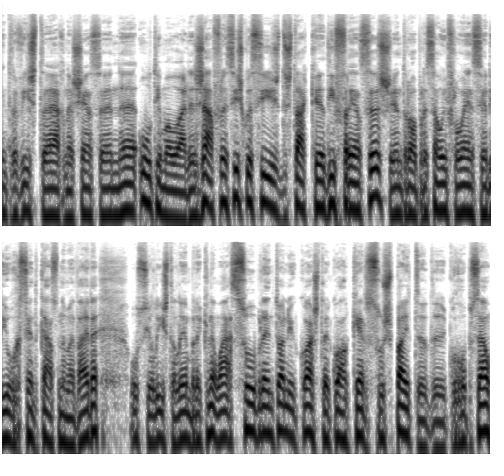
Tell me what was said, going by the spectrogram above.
entrevista à Renascença na última hora. Já Francisco Assis destaca diferenças entre a Operação Influencer e o recente caso na Madeira. O socialista lembra que não há sobre António Costa qualquer suspeita de corrupção,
